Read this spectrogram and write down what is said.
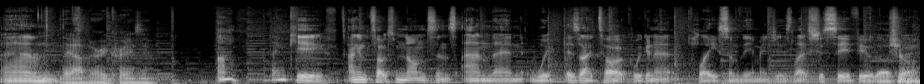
Um, They are very crazy. oh, thank you. I'm going to talk some nonsense, and then we, as I talk, we're going to play some of the images. Let's just see a few of those. Sure.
